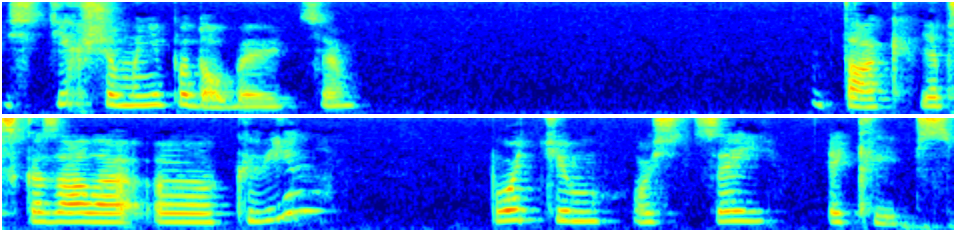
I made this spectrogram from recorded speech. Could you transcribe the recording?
з тих, що мені подобаються. Так, я б сказала е, Queen, потім ось цей Eclipse.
